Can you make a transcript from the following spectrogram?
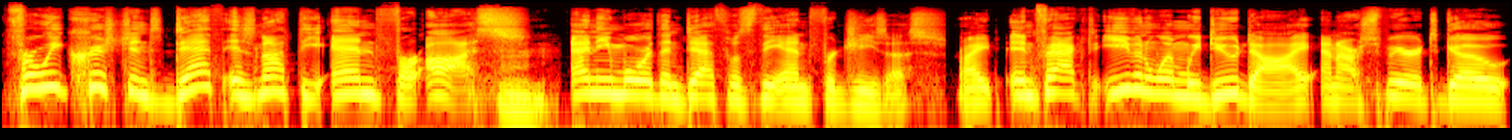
for we Christians, death is not the end for us mm. any more than death was the end for Jesus, right? In fact, even when we do die and our spirits go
